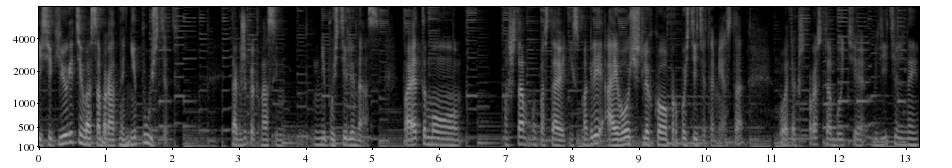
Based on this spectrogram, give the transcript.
и security вас обратно не пустят. Так же, как нас не пустили нас. Поэтому штамп мы поставить не смогли, а его очень легко пропустить это место. Вот, так что просто будьте бдительны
